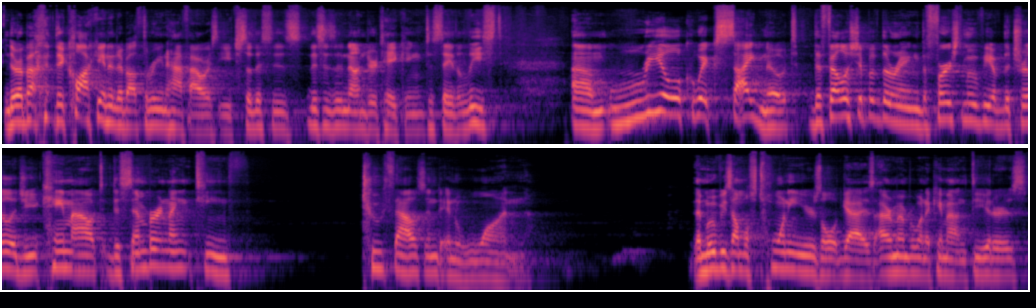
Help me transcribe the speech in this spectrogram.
They're about they clock in at about three and a half hours each. So this is this is an undertaking to say the least. Um, real quick side note: The Fellowship of the Ring, the first movie of the trilogy, came out December nineteenth, two thousand and one. The movie's almost 20 years old, guys. I remember when it came out in theaters.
